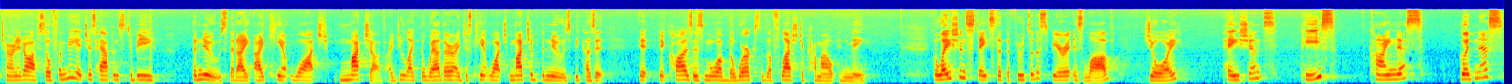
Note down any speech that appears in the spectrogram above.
Turn it off. So for me, it just happens to be the news that I, I can't watch much of. I do like the weather, I just can't watch much of the news because it, it, it causes more of the works of the flesh to come out in me. Galatians states that the fruits of the Spirit is love, joy, patience, peace, kindness, goodness,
